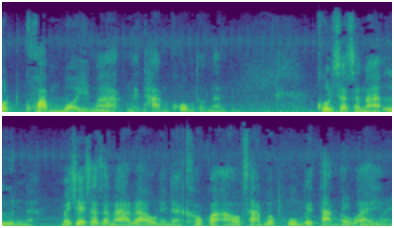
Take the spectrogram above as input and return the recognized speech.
รถคว่ำบ่อยมากในทางโค้งตรงนั้น คนศาสนาอื่นนะไม่ใช่ศาสนาเราเนี่ยนะเขาก็เอาสารพระภูมิไปตั้งเอาไว้ไปตั้งไว้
